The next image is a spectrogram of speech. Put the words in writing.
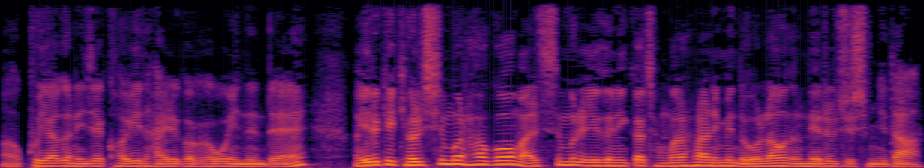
어, 구약은 이제 거의 다 읽어가고 있는데 어, 이렇게 결심을 하고 말씀을 읽으니까 정말 하나님이 놀라운 은혜를 주십니다.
